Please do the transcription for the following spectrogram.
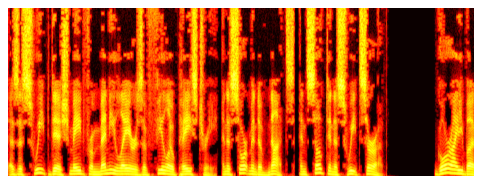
is a sweet dish made from many layers of phyllo pastry, an assortment of nuts, and soaked in a sweet syrup. Goraiba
